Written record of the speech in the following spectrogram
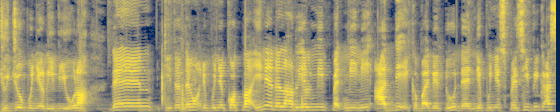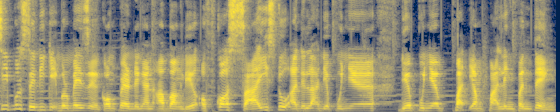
jujur punya review lah. Then kita tengok dia punya kotak. Ini adalah Realme Pad Mini adik kepada tu dan dia punya spesifik spesifikasi pun sedikit berbeza compare dengan abang dia. Of course, size tu adalah dia punya dia punya part yang paling penting.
